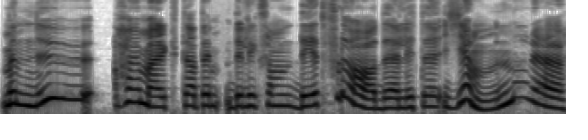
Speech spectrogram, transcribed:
Men nu har jag märkt att det, det, liksom, det är ett flöde lite jämnare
